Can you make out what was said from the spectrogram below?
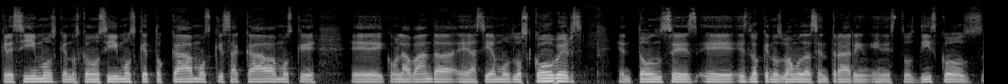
crecimos, que nos conocimos, que tocamos, que sacábamos, que eh, con la banda eh, hacíamos los covers. Entonces, eh, es lo que nos vamos a centrar en, estos discos,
